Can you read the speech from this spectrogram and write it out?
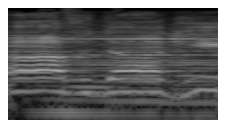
avdagi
